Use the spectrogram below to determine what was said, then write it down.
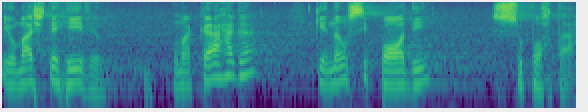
E o mais terrível, uma carga que não se pode suportar.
